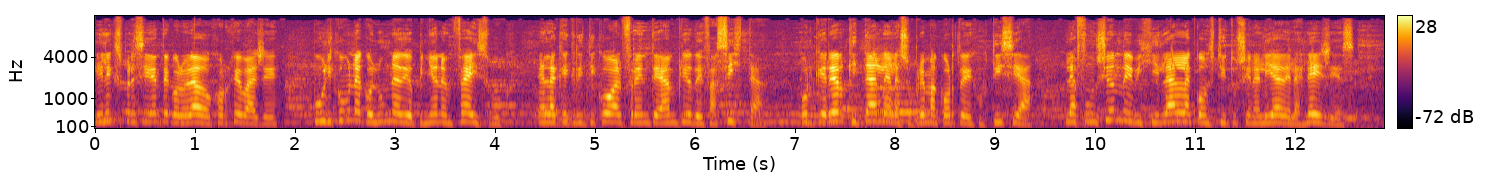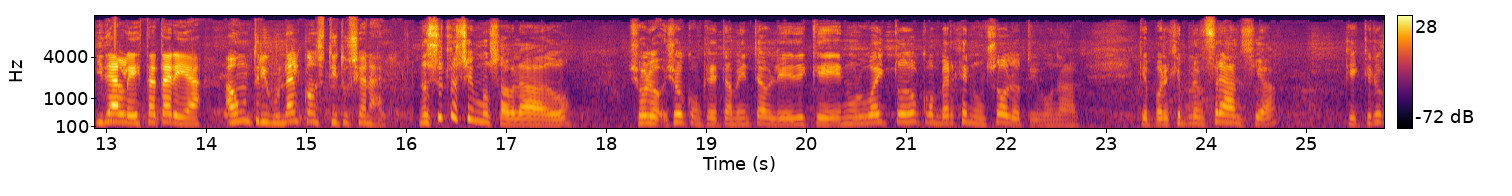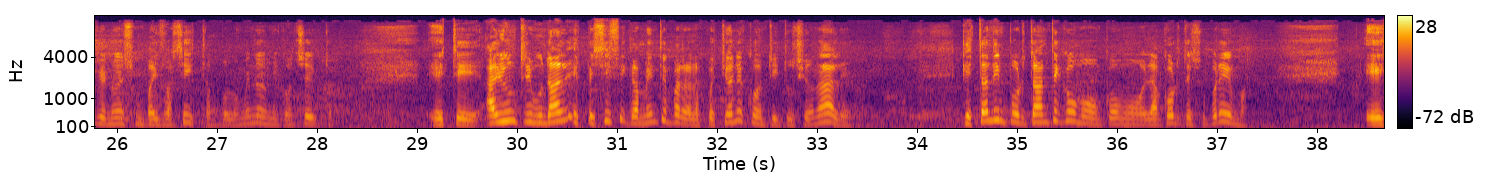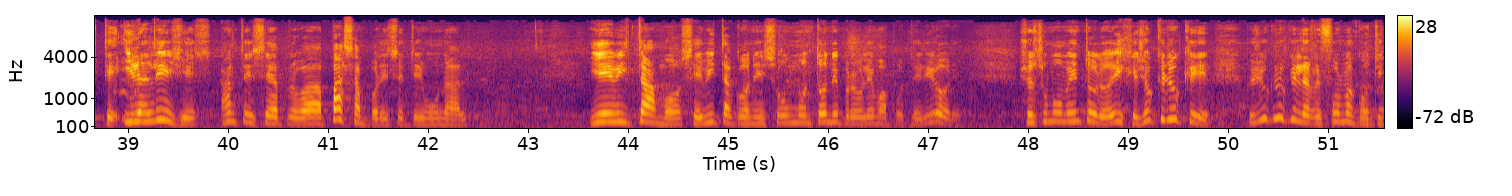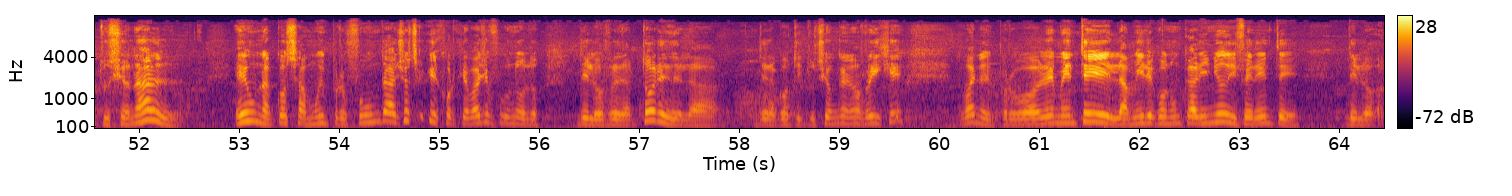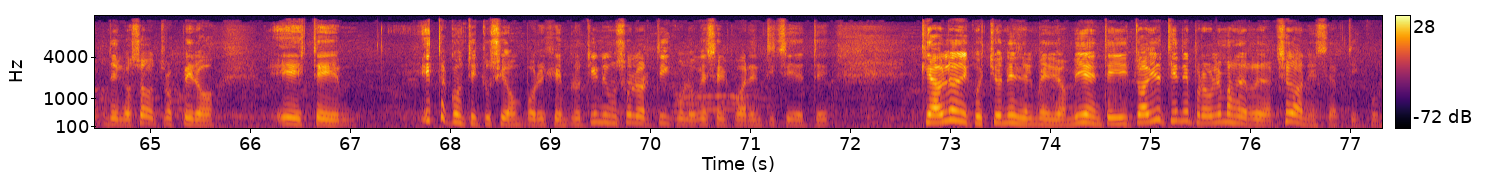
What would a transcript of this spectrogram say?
el expresidente colorado Jorge Valle publicó una columna de opinión en Facebook en la que criticó al Frente Amplio de fascista por querer quitarle a la Suprema Corte de Justicia la función de vigilar la constitucionalidad de las leyes y darle esta tarea a un tribunal constitucional. Nosotros hemos hablado, yo, yo concretamente hablé de que en Uruguay todo converge en un solo tribunal, que por ejemplo en Francia, que creo que no es un país fascista, por lo menos en mi concepto, este, hay un tribunal específicamente para las cuestiones constitucionales, que es tan importante como, como la Corte Suprema. Este, y las leyes, antes de ser aprobadas, pasan por ese tribunal. Y evitamos, se evita con eso un montón de problemas posteriores. Yo en su momento lo dije, yo creo que, yo creo que la reforma constitucional es una cosa muy profunda. Yo sé que Jorge Valle fue uno de los, redactores de la, de la constitución que nos rige. Bueno, probablemente la mire con un cariño diferente de, los otros, pero este, esta constitución, por ejemplo, tiene un solo artículo, que es el 47, que habla de cuestiones del medio ambiente y todavía tiene problemas de redacción ese artículo,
